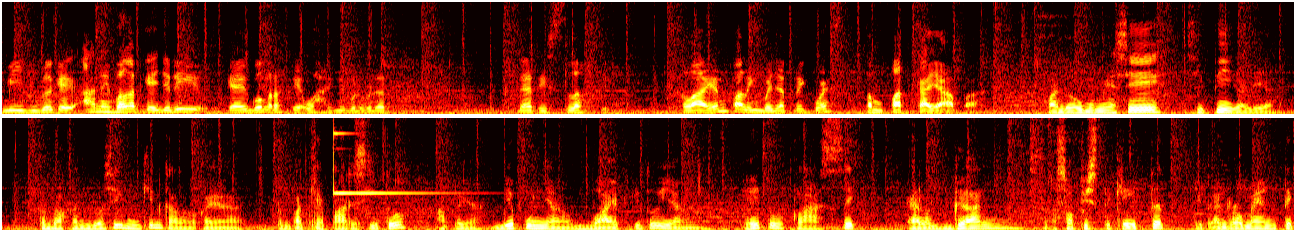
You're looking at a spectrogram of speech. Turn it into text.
me juga kayak aneh banget kayak jadi kayak gue ngerasa kayak wah ini bener-bener that is love gitu. Klien paling banyak request tempat kayak apa? Pada umumnya sih city kali ya. Tebakan gue sih mungkin kalau kayak tempat kayak Paris gitu, apa ya? Dia punya vibe itu yang ya itu klasik, elegan, sophisticated, gitu, and romantic.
